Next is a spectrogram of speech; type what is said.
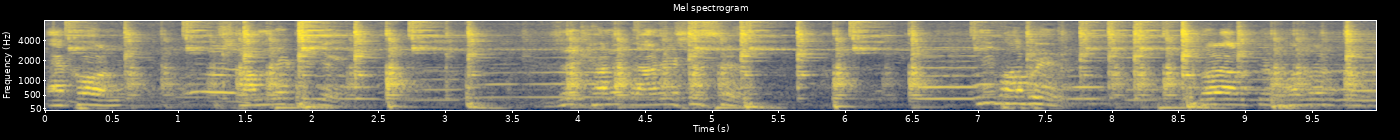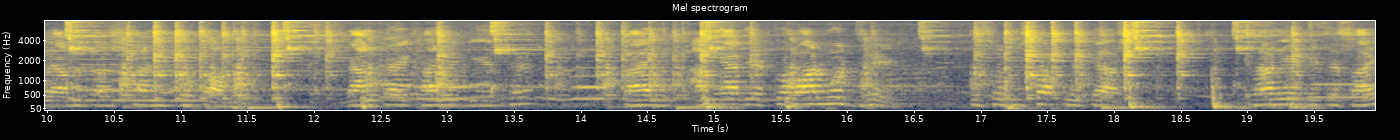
এখন সামনে দিকে যেখানে গান এসেছে, কীভাবে দয়ালকে ভজন করলে আমি তার সান্নিধ্য পাবো? গানটা এখানে দিয়েছে তাই আমি আগে তোমার মধ্যে কিছু হিসাব নিতে আসি। জানিয়ে দিতে চাই,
